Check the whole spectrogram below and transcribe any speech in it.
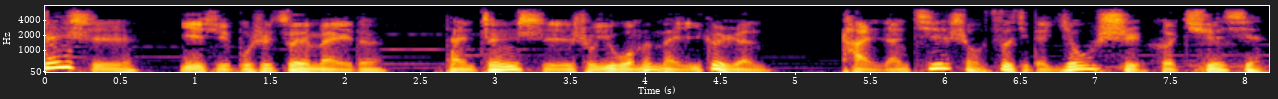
真实也许不是最美的，但真实属于我们每一个人。坦然接受自己的优势和缺陷，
